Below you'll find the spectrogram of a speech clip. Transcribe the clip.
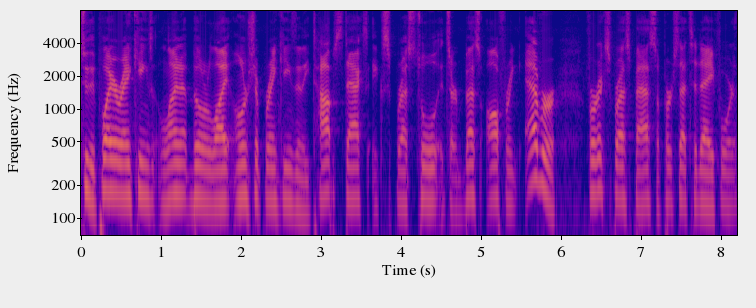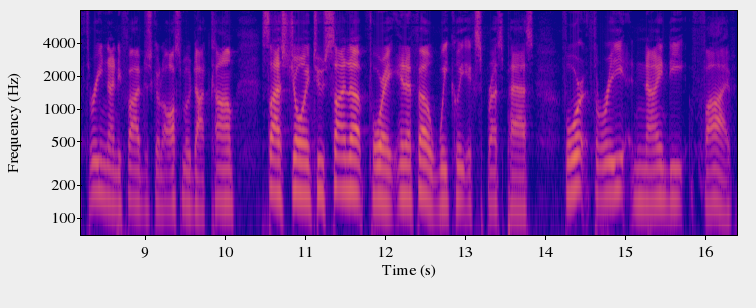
to the player rankings, lineup builder light, ownership rankings, and the top stacks express tool. It's our best offering ever for an express pass. So purchase that today for three ninety five. Just go to awesemo.com slash join to sign up for a NFL weekly express pass for three ninety five.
